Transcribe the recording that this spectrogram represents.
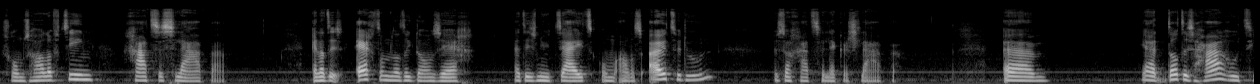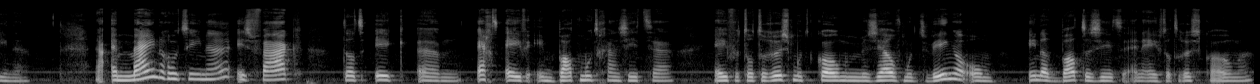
soms half tien, gaat ze slapen. En dat is echt omdat ik dan zeg: het is nu tijd om alles uit te doen. Dus dan gaat ze lekker slapen. Um, ja, dat is haar routine. Nou, en mijn routine is vaak dat ik um, echt even in bad moet gaan zitten. Even tot rust moet komen. Mezelf moet dwingen om in dat bad te zitten en even tot rust komen.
